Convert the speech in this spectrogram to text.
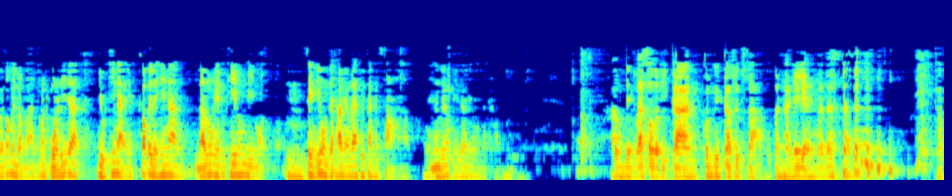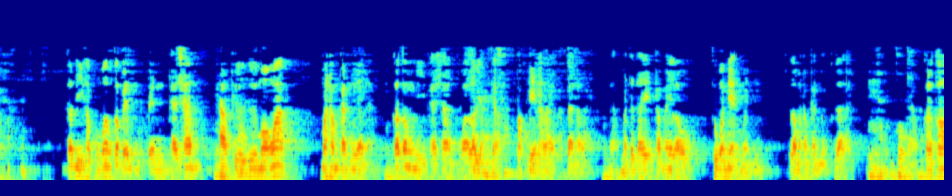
มันต้องเป็นแบบนั้น มันควรที่จะอยู่ที่ไหนก็ไปเรียนที่นั่น แล้วโรงเรียนทุกที่ต้องดีหมดอืมสิ่งที่ผมจะทำอย่างแรกคือการศึกษาครับนี่คือเรื่องนี้เลยที่ผมจะทำคนหนึ่งรัฐสวัสดิการ คนหนึ่งการศึกษาโหปัญหาใหญ่ๆทั้งนั้นนะครับ ก็ดีครับผมว่ามันก็เป็นเป็น passion ครับคือคือมองว่า มาทำการเมืองอะก็ต้องมี passion ว่าเราอยากจะใช่ปรับเปลี่ยนอะไรผลักดันอะไรนะมันจะได้ทำให้เราทุกวันเนี้ยเหมือนเรามาทำการเมืองเพื่ออะไรอืมถูกนะครับแล้วก็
